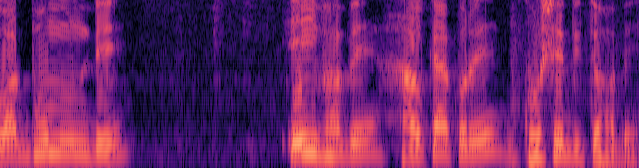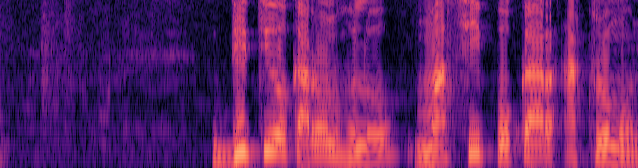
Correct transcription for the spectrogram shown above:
গর্ভমুণ্ডে এইভাবে হালকা করে ঘষে দিতে হবে। দ্বিতীয় কারণ হলো মাছি পোকার আক্রমণ।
